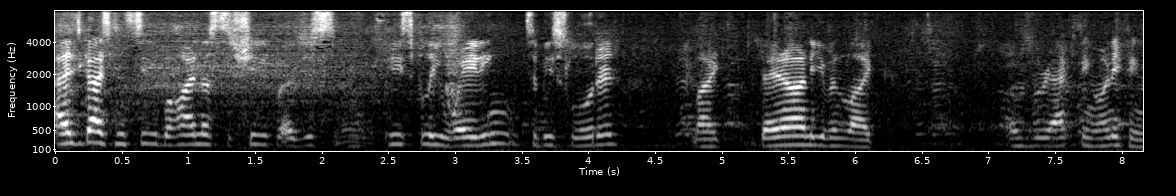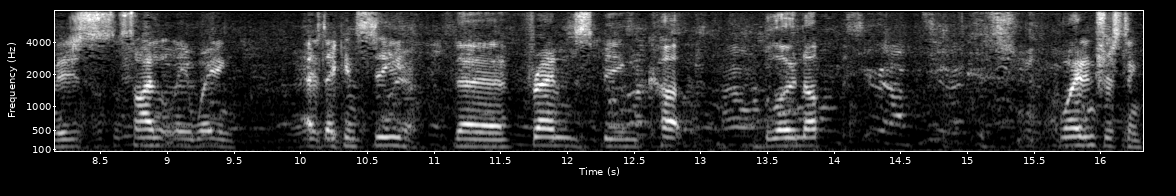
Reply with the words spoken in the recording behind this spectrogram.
As you guys can see behind us, the sheep are just peacefully waiting to be slaughtered. Like they're not even like overreacting or anything. They're just silently waiting. As they can see, the friends being cut, blown up. It's quite interesting.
